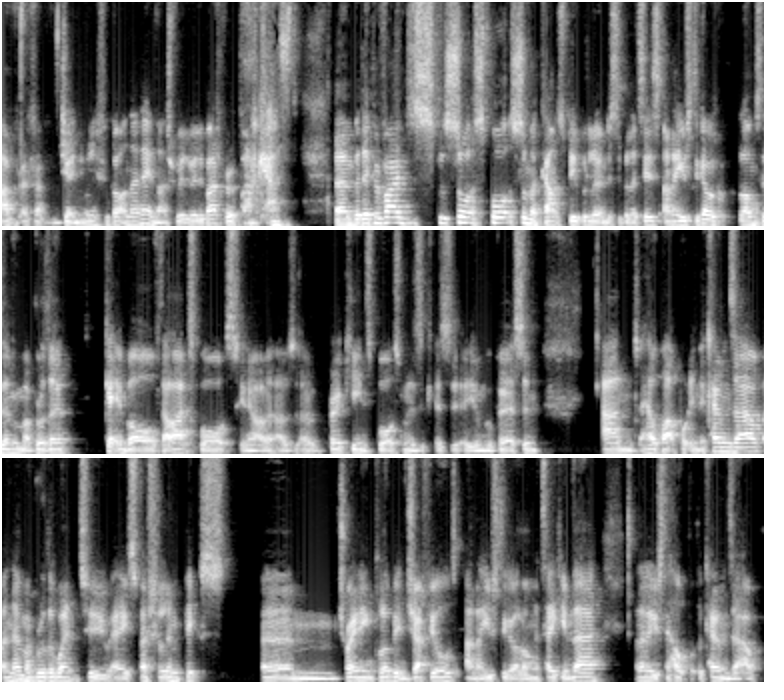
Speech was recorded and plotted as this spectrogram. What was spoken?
I've, I've, genuinely forgotten their name. That's really, really bad for a podcast. Um, but they provide sort of sports summer camps for people with learning disabilities. And I used to go along to them with my brother, get involved. I like sports. You know, I was a very keen sportsman as a, as a younger person and help out putting the cones out. And then my brother went to a Special Olympics um, training club in Sheffield, and I used to go along and take him there. And then I used to help put the cones out.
